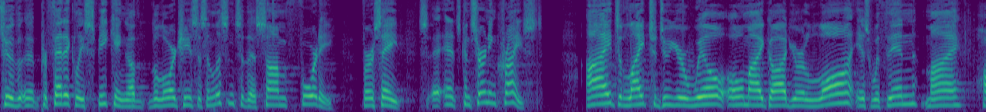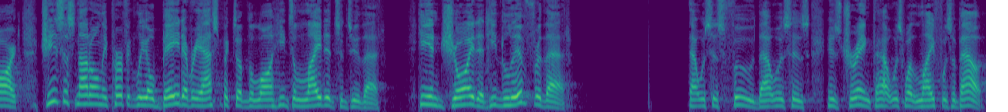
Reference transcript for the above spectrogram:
to the, uh, prophetically speaking of the Lord Jesus. And listen to this Psalm 40, verse 8. It's concerning Christ. I delight to do your will, O my God. Your law is within my heart. Jesus not only perfectly obeyed every aspect of the law, he delighted to do that. He enjoyed it. He lived for that. That was his food. That was his, his drink. That was what life was about.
